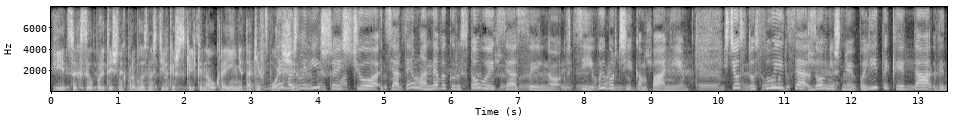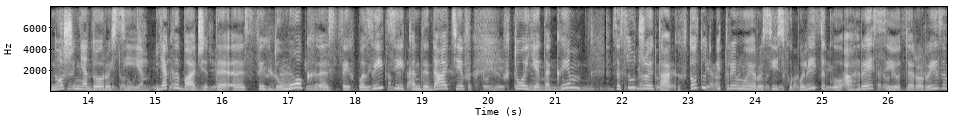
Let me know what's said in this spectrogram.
і цих сил політичних приблизно стільки ж, скільки на Україні, так і в Польщі. Найважливіше, що ця тема не використовується сильно в цій виборчій кампанії. Що стосується зовнішньої політики та відношення до Росії, як ви бачите, е, з цих думок, е, з цих позицій кандидатів, хто є таким, засуджую так, хто тут підтримує російську політику, агресію, тероризм.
